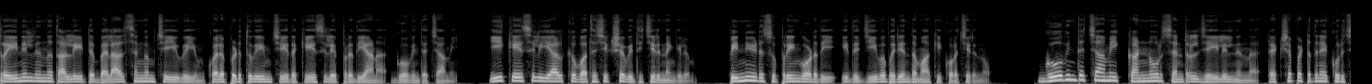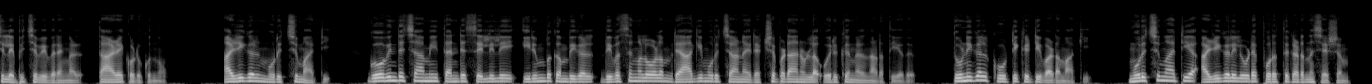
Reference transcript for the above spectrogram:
ട്രെയിനിൽ നിന്ന് തള്ളിയിട്ട് ബലാത്സംഗം ചെയ്യുകയും കൊലപ്പെടുത്തുകയും ചെയ്ത കേസിലെ പ്രതിയാണ് ഗോവിന്ദച്ചാമി. ഈ കേസിൽ ഇയാൾക്ക് വധശിക്ഷ വിധിച്ചിരുന്നെങ്കിലും പിന്നീട് സുപ്രീംകോടതി ഇത് ജീവപര്യന്തമാക്കി കുറച്ചിരുന്നു. ഗോവിന്ദച്ചാമി കണ്ണൂർ സെൻട്രൽ ജയിലിൽ നിന്ന് രക്ഷപ്പെട്ടതിനെക്കുറിച്ച് ലഭിച്ച വിവരങ്ങൾ താഴെ കൊടുക്കുന്നു. അഴികൾ മുറിച്ചുമാറ്റി ഗോവിന്ദച്ചാമി തന്റെ സെല്ലിലെ ഇരുമ്പ് കമ്പികൾ ദിവസങ്ങളോളം രാഗിമുറിച്ചാണ് രക്ഷപ്പെടാനുള്ള ഒരുക്കങ്ങൾ നടത്തിയത്. തുണികൾ കൂട്ടിക്കെട്ടി വടമാക്കി. മുറിച്ചുമാറ്റിയ അഴികളിലൂടെ പുറത്തു കടന്ന ശേഷം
